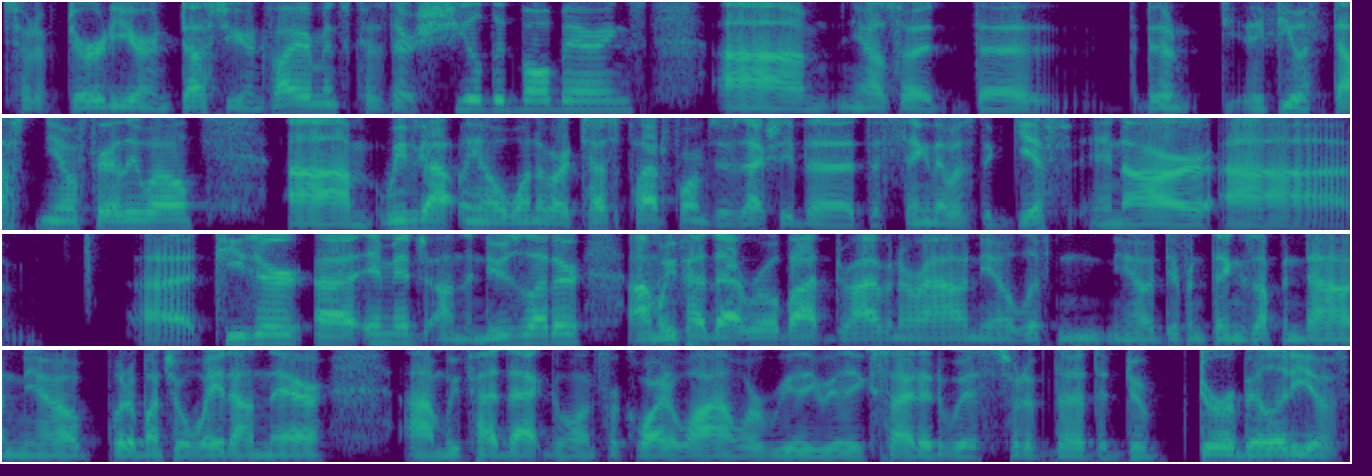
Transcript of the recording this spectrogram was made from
sort of dirtier and dustier environments because they're shielded ball bearings. Um, you know, so the they, deal with dust, you know, fairly well. Um, we've got, you know, one of our test platforms. It was actually the the thing that was the GIF in our um, uh, teaser uh, image on the newsletter. Um, we've had that robot driving around, you know, lifting, you know, different things up and down, you know, put a bunch of weight on there. Um, we've had that going for quite a while. We're really, really excited with sort of the the du- durability of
